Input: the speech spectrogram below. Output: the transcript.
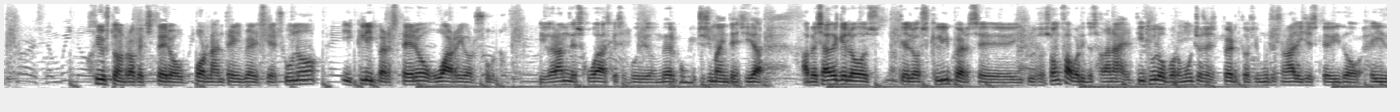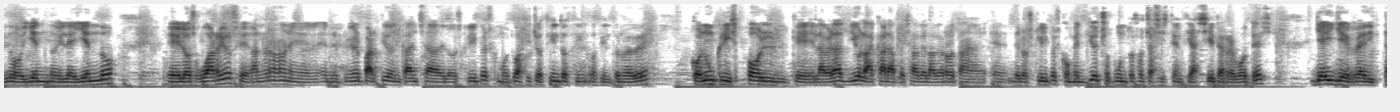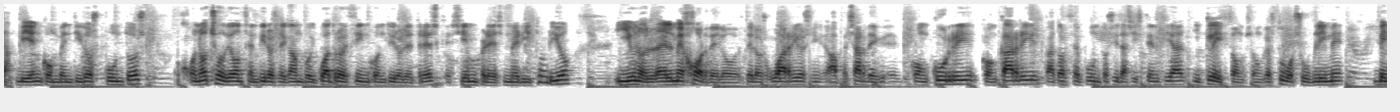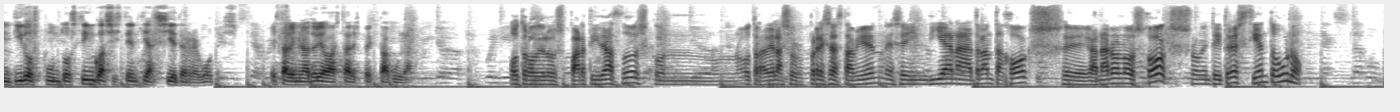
Houston Rockets 0, Portland Trail Blazers 1 y Clippers 0, Warriors 1. Y grandes jugadas que se pudieron ver con muchísima intensidad. A pesar de que los, que los Clippers eh, incluso son favoritos a ganar el título por muchos expertos y muchos análisis que he ido, oyendo y leyendo, eh, los Warriors que ganaron en, el primer partido en cancha de los Clippers, como tú has dicho, 105-109, con un Chris Paul que la verdad dio la cara a pesar de la derrota eh, de los Clippers, con 28 puntos, 8 asistencias, 7 rebotes. JJ Redick también con 22 puntos, con 8 de 11 en tiros de campo y 4 de 5 en tiros de 3, que siempre es meritorio. Y uno, el mejor de los, de los Warriors, a pesar de con Curry, con Curry, 14 puntos, 7 asistencias, y Clay Thompson, que estuvo sublime, 22 puntos, 5 asistencias, 7 rebotes. Esta eliminatoria va a estar espectacular. Otro de los partidazos con otra de las sorpresas también, ese Indiana Atlanta Hawks. eh, ganaron los Hawks 93-101.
